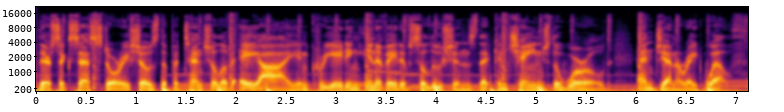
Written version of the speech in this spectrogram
Their success story shows the potential of AI in creating innovative solutions that can change the world and generate wealth.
